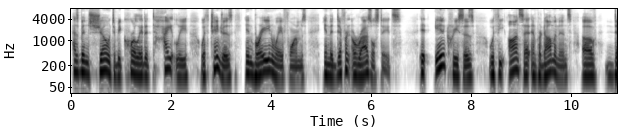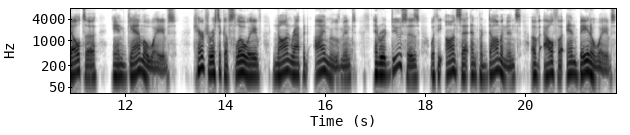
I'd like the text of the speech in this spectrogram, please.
has been shown to be correlated tightly with changes in brain waveforms in the different arousal states. It increases with the onset and predominance of delta and gamma waves, characteristic of slow wave, non rapid eye movement, and reduces with the onset and predominance of alpha and beta waves,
